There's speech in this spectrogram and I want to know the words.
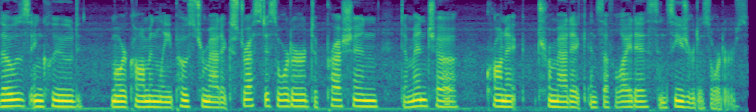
Those include more commonly post traumatic stress disorder, depression, dementia, chronic traumatic encephalitis, and seizure disorders.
